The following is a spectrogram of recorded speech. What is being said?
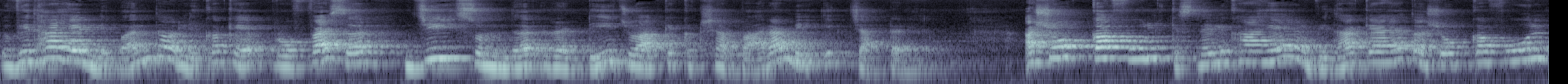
तो विधा है निबंध और लेखक है प्रोफेसर जी सुंदर रेड्डी, जो आपके कक्षा बारह में एक चैप्टर है। अशोक का फूल किसने लिखा है? विधा क्या है? तो अशोक का फूल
